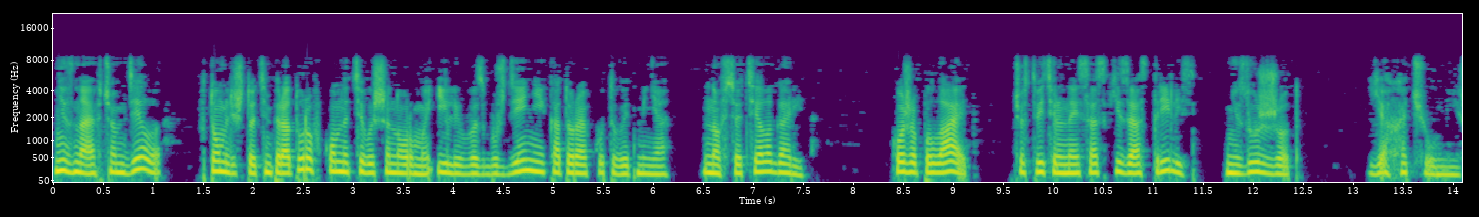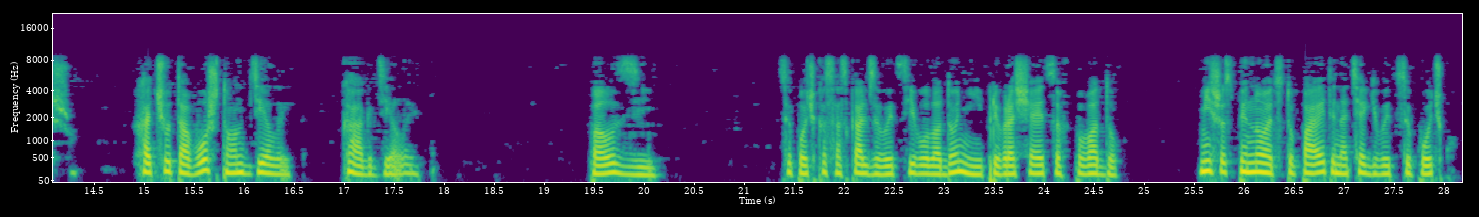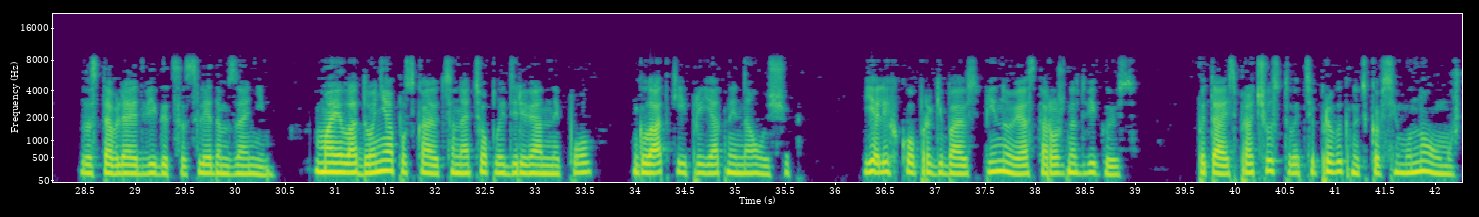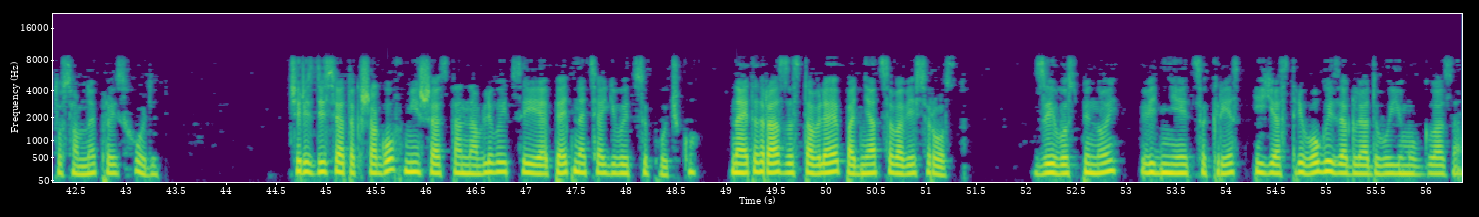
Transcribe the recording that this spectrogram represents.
Не знаю, в чем дело, в том ли, что температура в комнате выше нормы или в возбуждении, которое окутывает меня, но все тело горит. Кожа пылает, чувствительные соски заострились, внизу жжет. Я хочу Мишу. Хочу того, что он делает. Как делает. Ползи. Цепочка соскальзывает с его ладони и превращается в поводок. Миша спиной отступает и натягивает цепочку, заставляя двигаться следом за ним. Мои ладони опускаются на теплый деревянный пол, гладкий и приятный на ощупь. Я легко прогибаю спину и осторожно двигаюсь, пытаясь прочувствовать и привыкнуть ко всему новому, что со мной происходит. Через десяток шагов Миша останавливается и опять натягивает цепочку на этот раз заставляя подняться во весь рост. За его спиной виднеется крест, и я с тревогой заглядываю ему в глаза.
